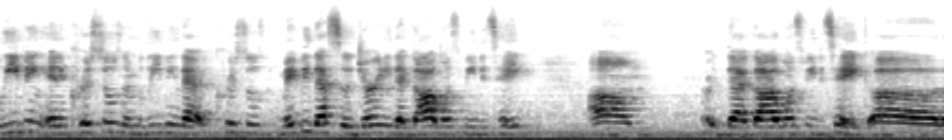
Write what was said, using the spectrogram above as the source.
believing in crystals and believing that crystals maybe that's a journey that God wants me to take, um, that God wants me to take uh,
